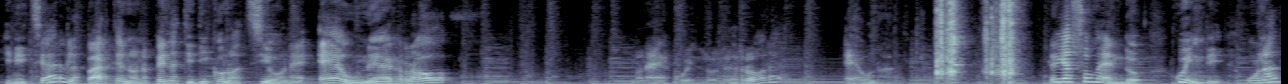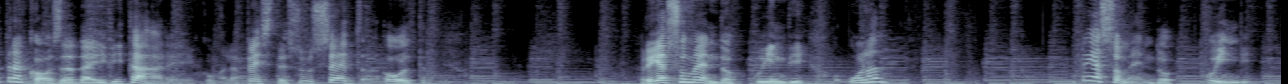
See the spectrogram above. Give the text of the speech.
Iniziare la parte non appena ti dicono azione è un errore... Non è quello l'errore, è un altro. Riassumendo, quindi un'altra cosa da evitare, come la peste sul set, oltre... Riassumendo, quindi, un'altra... Riassumendo, quindi...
